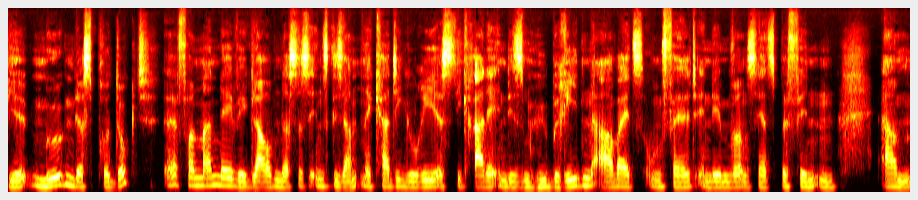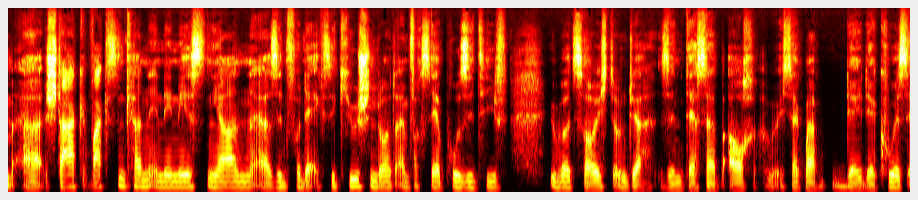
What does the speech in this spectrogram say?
wir mögen das Produkt äh, von Monday. Wir glauben, dass es insgesamt eine Kategorie ist, die gerade in diesem hybriden Arbeitsumfeld, in dem wir uns jetzt befinden, ähm, äh, stark wachsen kann in den nächsten Jahren, äh, sind von der Execution dort einfach sehr positiv überzeugt und ja, sind deshalb auch, ich sag mal, der, der Kurs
